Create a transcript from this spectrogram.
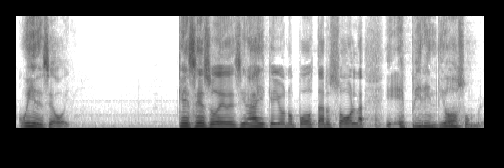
Cuídese hoy. ¿Qué es eso de decir, ay, que yo no puedo estar sola? Espere en Dios, hombre.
